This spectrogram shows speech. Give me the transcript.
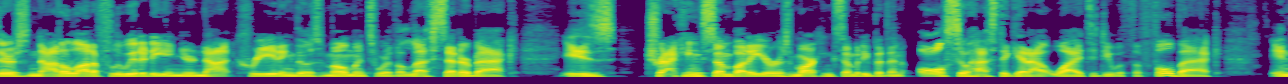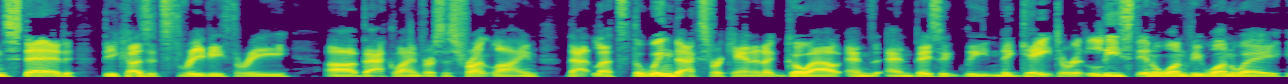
There's not a lot of fluidity, and you're not creating those moments where the left center back is tracking somebody or is marking somebody, but then also has to get out wide to deal with the fullback. Instead, because it's 3v3 uh, backline versus frontline, that lets the wingbacks for Canada go out and, and basically negate or at least in a 1v1 way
